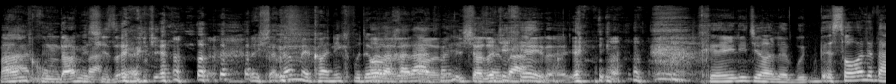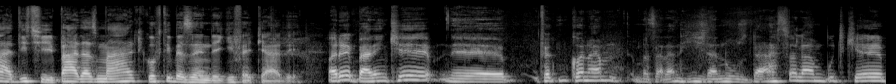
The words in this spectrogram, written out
بله، من خوندم یه. چیزایی که رشتم مکانیک بوده بالاخره آره، حتما آره. که خیره. خیلی جالب بود. به سوال بعدی چی؟ بعد از مرگ گفتی به زندگی فکر کردی. آره برای اینکه فکر می‌کنم مثلا 18 19 سالم بود که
